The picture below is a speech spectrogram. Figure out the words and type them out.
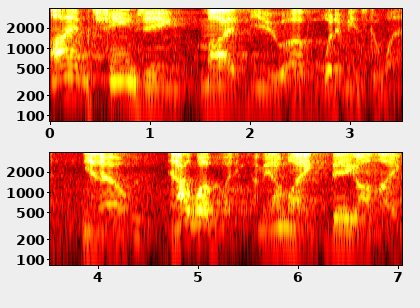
I'm changing my view of what it means to win, you know? Mm-hmm. And I love winning. I mean, I'm like big on like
